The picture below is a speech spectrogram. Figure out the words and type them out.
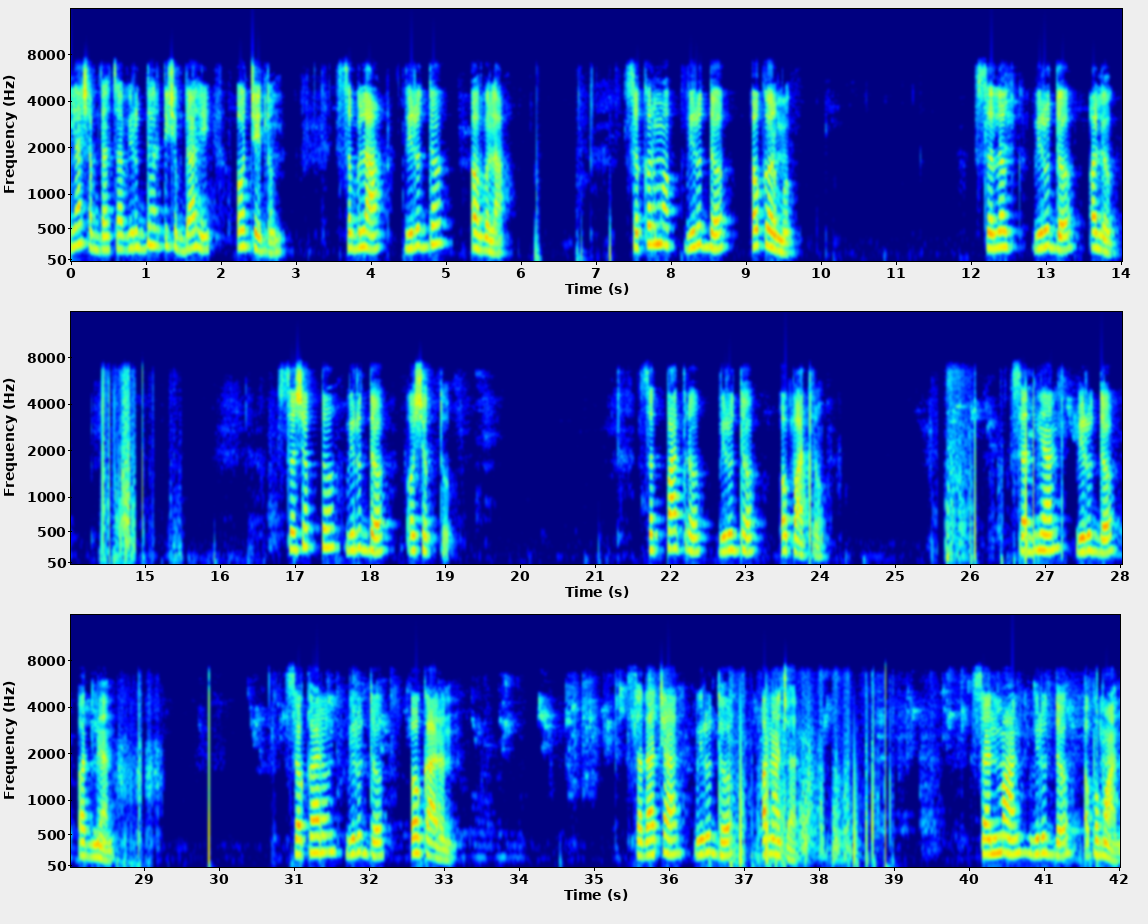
या शब्दाचा विरुद्धार्थी शब्द आहे अचेतन. सबला विरुद्ध अबला. सकर्मक विरुद्ध अकर्मक. सलग विरुद्ध अलग. सशक्त विरुद्ध अशक्त. सत्पात्र विरुद्ध अपात्र. सज्ञान विरुद्ध अज्ञान. सकारण विरुद्ध अकारण. सदाचार विरुद्ध अनाचार. सन्मान विरुद्ध अपमान.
